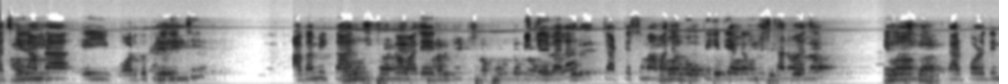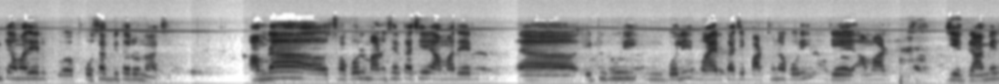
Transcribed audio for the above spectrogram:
আজকের আমরা এই অর্ঘ তুলে দিচ্ছি। আগামীকাল আমাদের বিকেলবেলা চারটের সময় আমাদের ভক্তিগীতি একটা অনুষ্ঠানও আছে এবং তারপরের দিনকে আমাদের পোশাক বিতরণও আছে। আমরা সকল মানুষের কাছে আমাদের এটুকুই বলি মায়ের কাছে প্রার্থনা করি যে আমার যে গ্রামের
